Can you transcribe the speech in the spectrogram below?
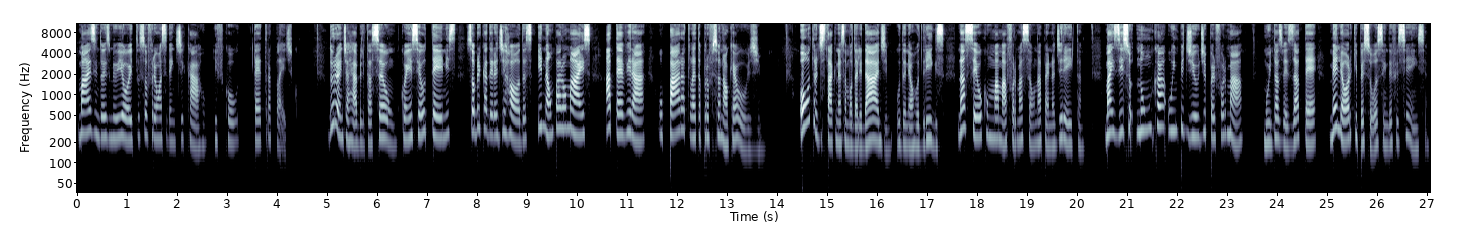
mas em 2008 sofreu um acidente de carro e ficou tetraplégico. Durante a reabilitação, conheceu o tênis sobre cadeira de rodas e não parou mais até virar o para-atleta profissional que é hoje. Outro destaque nessa modalidade, o Daniel Rodrigues, nasceu com uma má formação na perna direita, mas isso nunca o impediu de performar, muitas vezes até melhor que pessoas sem deficiência.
